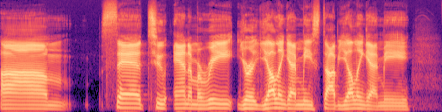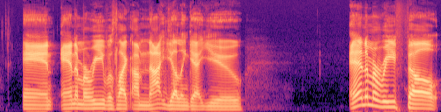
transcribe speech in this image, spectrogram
um, said to Anna Marie, "You're yelling at me. Stop yelling at me." And Anna Marie was like, "I'm not yelling at you." Anna Marie felt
